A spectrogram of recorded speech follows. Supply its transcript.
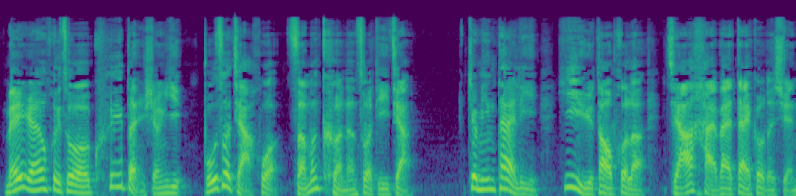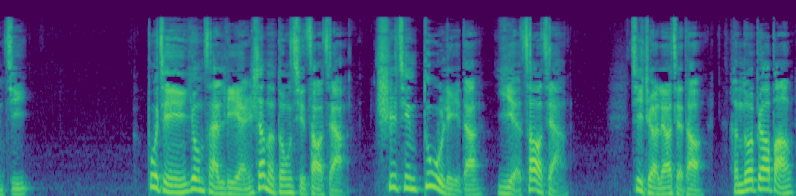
没人会做亏本生意，不做假货，怎么可能做低价？这名代理一语道破了假海外代购的玄机。不仅用在脸上的东西造假，吃进肚里的也造假。记者了解到，很多标榜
